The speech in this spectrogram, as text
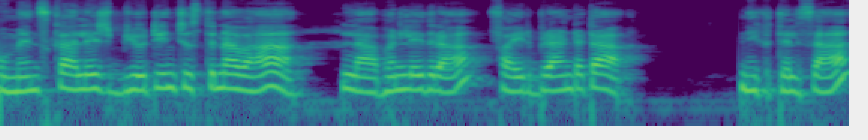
ఉమెన్స్ కాలేజ్ బ్యూటీని చూస్తున్నావా? లాభం లేదురా ఫైర్ బ్రాండ్ అట. నీకు తెలుసా?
